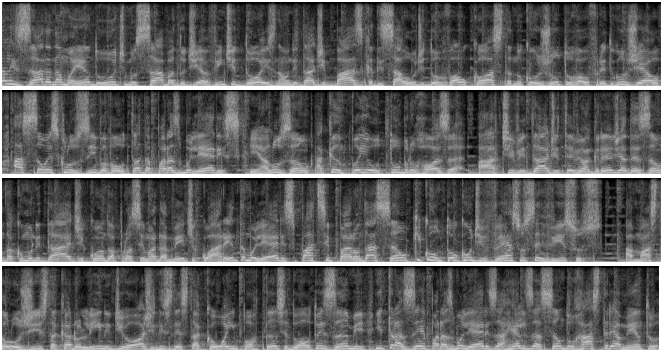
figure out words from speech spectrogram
Realizada na manhã do último sábado, dia 22, na Unidade Básica de Saúde Durval Costa, no Conjunto Valfredo Gurgel, ação exclusiva voltada para as mulheres, em alusão à campanha Outubro Rosa. A atividade teve uma grande adesão da comunidade, quando aproximadamente 40 mulheres participaram da ação, que contou com diversos serviços. A mastologista Caroline Diógenes destacou a importância do autoexame e trazer para as mulheres a realização do rastreamento.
